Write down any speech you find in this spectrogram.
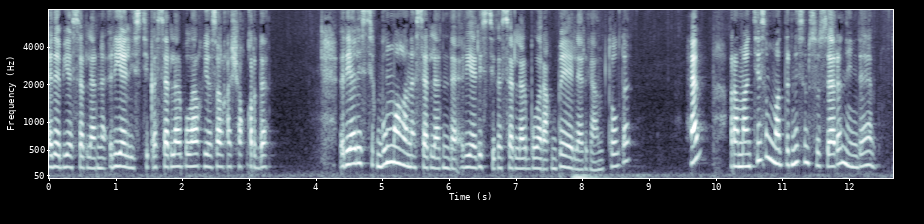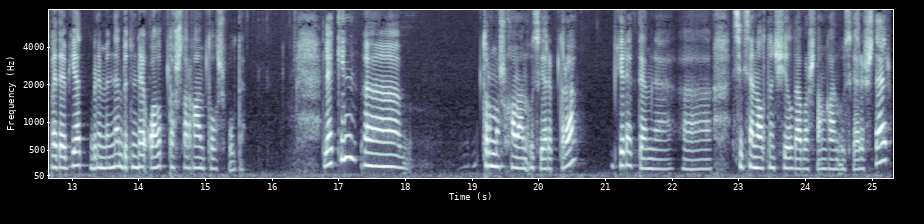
әдәби әсәрләрне реалистик әсәрләр буларак язарга чакырды. Реалистик булмаган әсәрләрендә реалистик әсәрләр буларак бәяләргә омтылды. Һәм романтизм модернизм сүзләрен инде әдәбият белеменнән бөтенләй алып ташларга омтылыш булды ләкин тормыш һаман үзгәреп тора бигрәк тә менә сиксән алтынчы елда башланган үзгәрешләр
